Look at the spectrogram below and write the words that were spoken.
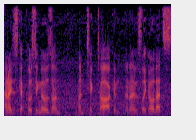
and I just kept posting those on on TikTok, and, and I was like, oh, that's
